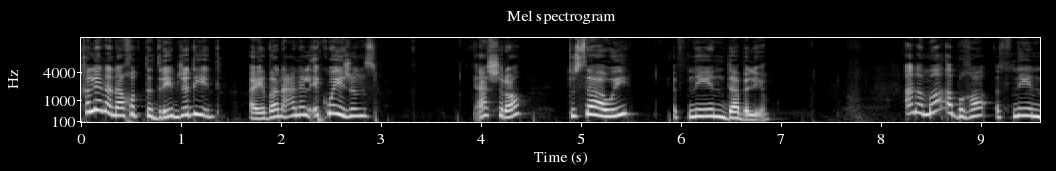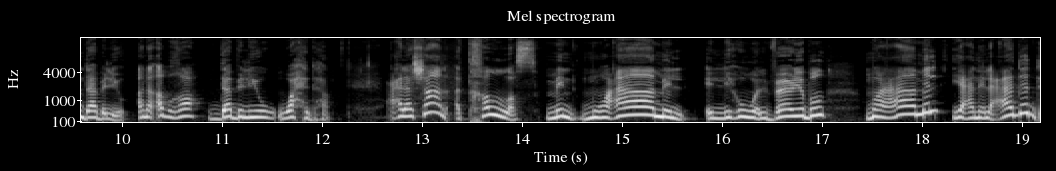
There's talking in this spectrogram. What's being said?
خلينا ناخذ تدريب جديد أيضا عن ال equations عشرة تساوي اثنين W أنا ما أبغى اثنين W أنا أبغى W وحدها. علشان أتخلص من معامل اللي هو ال variable معامل يعني العدد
